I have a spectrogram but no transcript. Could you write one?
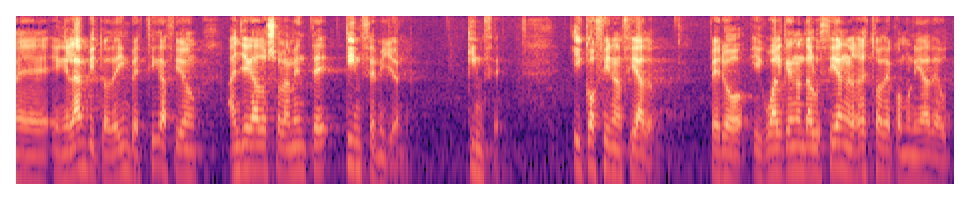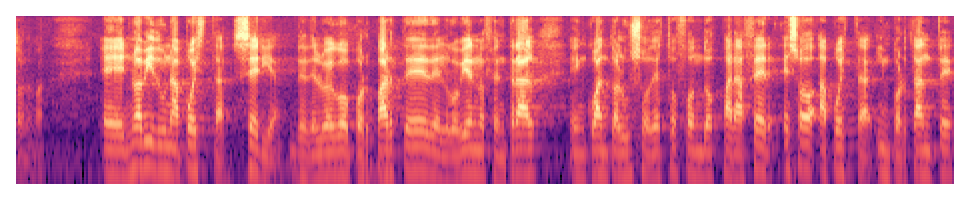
eh, en el ámbito de investigación, han llegado solamente 15 millones. 15. Y cofinanciados. Pero igual que en Andalucía, en el resto de comunidades autónomas. Eh, no ha habido una apuesta seria, desde luego, por parte del Gobierno central en cuanto al uso de estos fondos para hacer esa apuesta importante,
